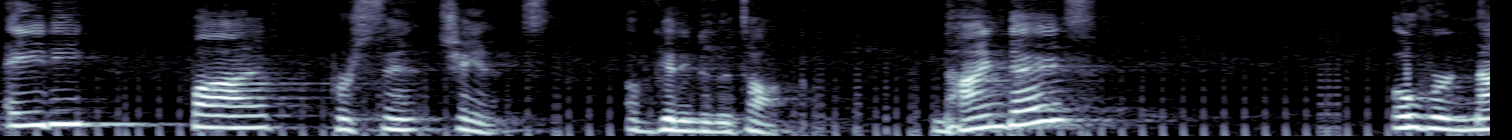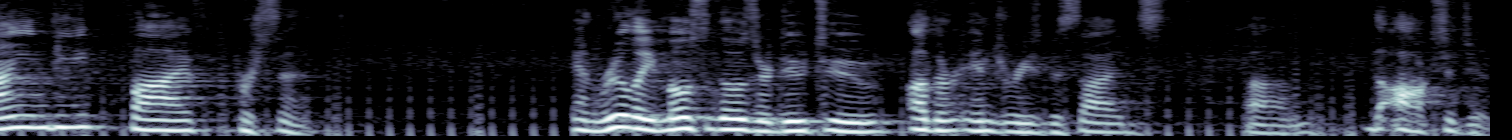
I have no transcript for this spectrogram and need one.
85% chance of getting to the top. Nine days, over 95%. And really, most of those are due to other injuries besides um, the oxygen.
